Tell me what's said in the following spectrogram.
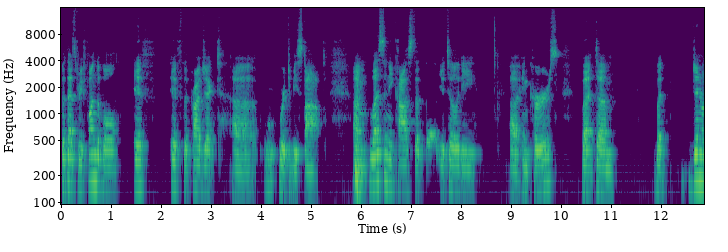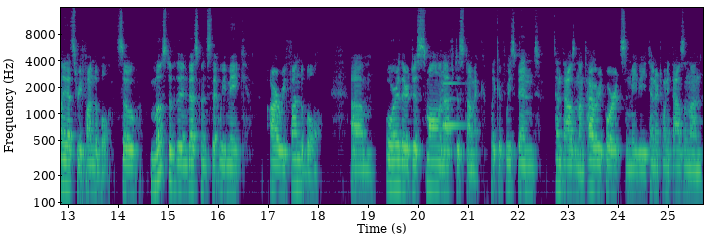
but that's refundable if if the project uh, were to be stopped. Hmm. Um, hmm. Less any cost that the utility uh, incurs, but um, but generally that's refundable. So most of the investments that we make are refundable, um, or they're just small enough to stomach. Like if we spend ten thousand on title reports and maybe ten or twenty thousand on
